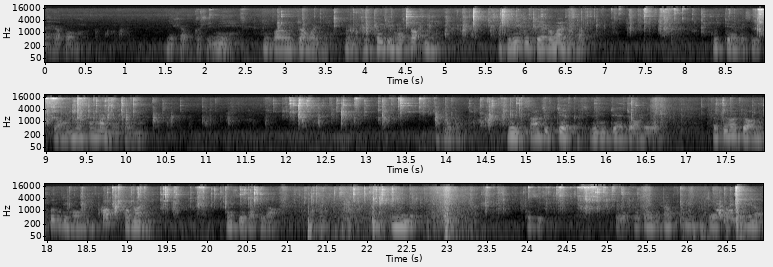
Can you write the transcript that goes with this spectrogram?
นี่ครับผมนี่ครับก็สิมีนี่บอลจองไว้นี่นี่คือคนที่หกเนาะนี่สิจะมีกุญแจประมาณนี้ครับกุญแจก็สิจองไว้ของมันครับผมเดี๋ยวๆนี่สามสิบเจ็ดก็สิเป็นกุญแจจองอยู่ครับแล้วที่เขาจองนี่ปุ๊บที่หกนี่ป๊อปเข้ามานี่ทั้งสี่ครับพี่น้องนี่ ก็สิเปิดเข้าไปนะครับนี่กุญแจเปิดไม่ยอม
